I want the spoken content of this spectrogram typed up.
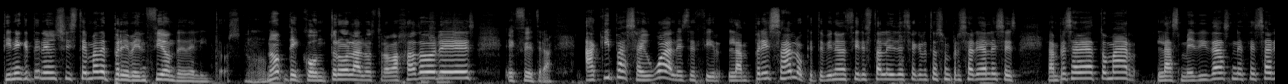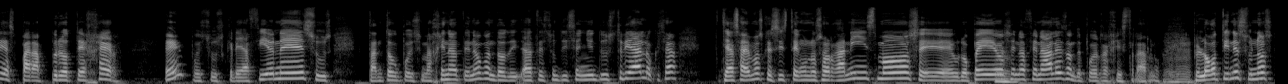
tienen que tener un sistema de prevención de delitos, Ajá. ¿no? De control a los trabajadores, etcétera. Aquí pasa igual, es decir, la empresa, lo que te viene a decir esta ley de secretos empresariales es, la empresa debe tomar las medidas necesarias para proteger ¿eh? Pues sus creaciones, sus tanto, pues imagínate, ¿no? Cuando haces un diseño industrial, lo que sea, ya sabemos que existen unos organismos eh, europeos y nacionales donde puedes registrarlo. Pero luego tienes unos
